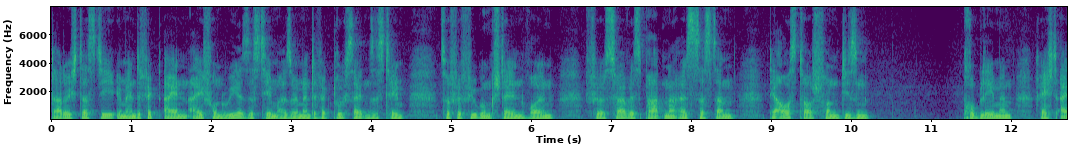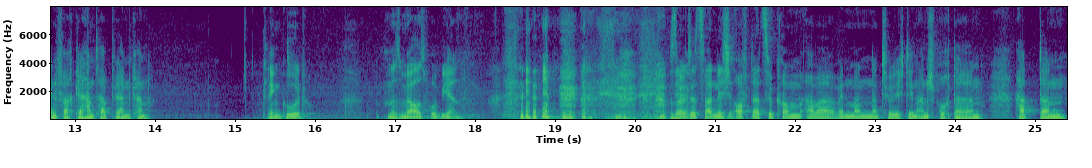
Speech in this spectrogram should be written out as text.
dadurch, dass die im Endeffekt ein iPhone-Rear-System, also im Endeffekt Rückseitensystem, zur Verfügung stellen wollen für Servicepartner, als dass dann der Austausch von diesen Problemen recht einfach gehandhabt werden kann. Klingt gut. Müssen wir ausprobieren. Sollte ja. zwar nicht oft dazu kommen, aber wenn man natürlich den Anspruch daran hat, dann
